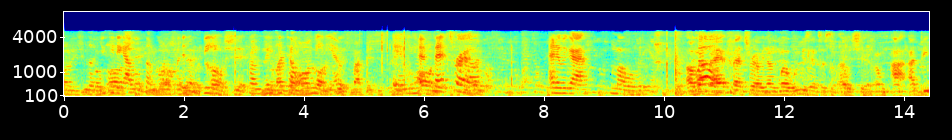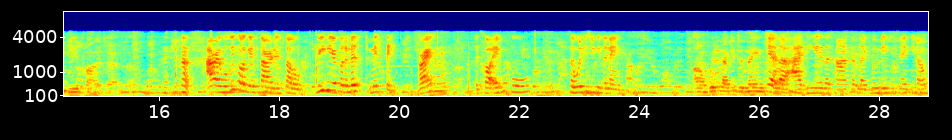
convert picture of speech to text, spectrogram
shorties, you Look, you see they got a little something going on, but this is Vee from Nigga VC might Tell be On Media. Twitch, my bitches pay And we have all Fat. Trail. And then we got Mo over there. Oh my So- bad, Fattrel, Young Mo. We was into some other shit. Um, I, I deeply apologize though. All right, well, we're going to get started. So, we here for the mix mixtape, right? Mhm. It's called April Fool. Mhm. So, where did you get the name from? Um, where did I get the name Yeah, from? the idea, the concept. Like, what made you think, you know,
